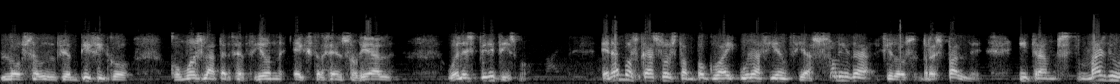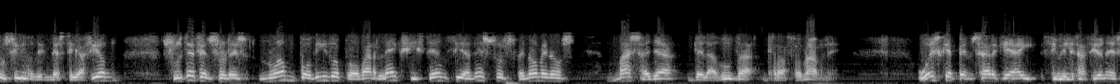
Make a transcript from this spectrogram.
lo pseudocientífico, como es la percepción extrasensorial o el espiritismo? En ambos casos tampoco hay una ciencia sólida que los respalde y tras más de un siglo de investigación, sus defensores no han podido probar la existencia de esos fenómenos más allá de la duda razonable. ¿O es que pensar que hay civilizaciones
